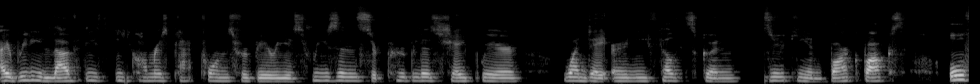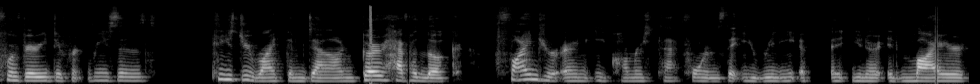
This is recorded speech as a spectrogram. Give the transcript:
I really love these e commerce platforms for various reasons Superbalist, Shapewear, One Day Only, Veldskoen, Zuki, and Barkbox, all for very different reasons. Please do write them down. Go have a look. Find your own e commerce platforms that you really uh, you know, admire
